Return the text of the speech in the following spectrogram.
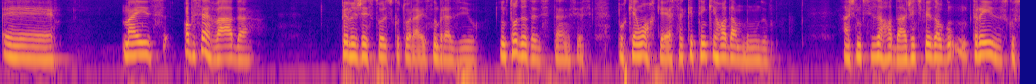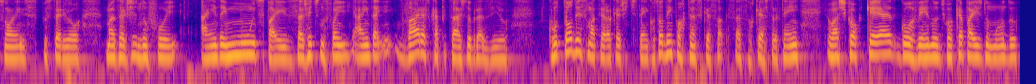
é, mais observada pelos gestores culturais no Brasil em todas as instâncias, porque é uma orquestra que tem que rodar mundo. A gente precisa rodar. A gente fez algum, três excursões posterior, mas a gente não foi ainda em muitos países. A gente não foi ainda em várias capitais do Brasil. Com todo esse material que a gente tem, com toda a importância que essa, essa orquestra tem, eu acho que qualquer governo de qualquer país do mundo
